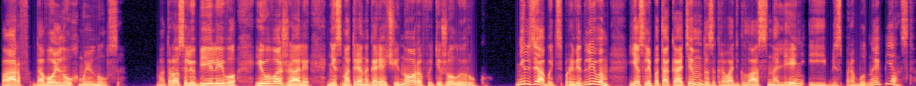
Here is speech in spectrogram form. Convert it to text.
Парф довольно ухмыльнулся. Матросы любили его и уважали, несмотря на горячий норов и тяжелую руку. Нельзя быть справедливым, если потакать им да закрывать глаз на лень и беспробудное пьянство.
